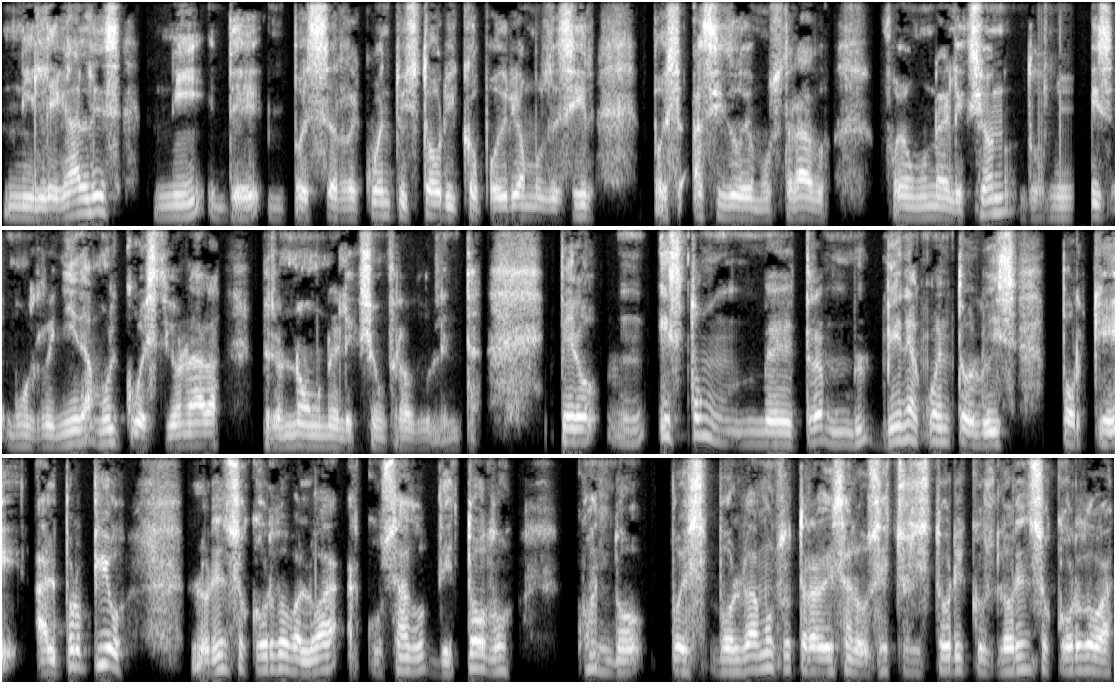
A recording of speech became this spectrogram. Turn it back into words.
ni legales ni de pues recuento histórico podríamos decir, pues ha sido demostrado. Fue una elección 2006 muy reñida, muy cuestionada, pero no una elección fraudulenta. Pero mm, esto viene a cuento, Luis, porque al propio Lorenzo Córdoba lo ha acusado de todo cuando pues volvamos otra vez a los hechos históricos. Lorenzo Córdoba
